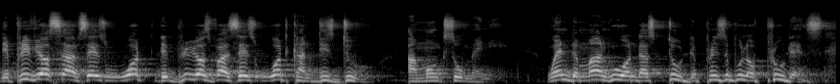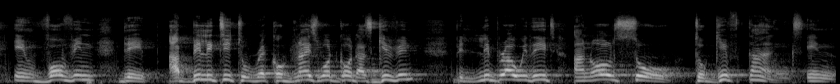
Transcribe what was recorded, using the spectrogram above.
The previous verse says, what the previous verse says, what can this do among so many? When the man who understood the principle of prudence involving the ability to recognize what God has given, be liberal with it, and also to give thanks in,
